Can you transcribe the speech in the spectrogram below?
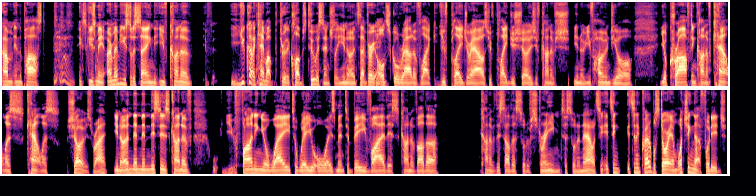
um, in the past, excuse me, I remember you sort of saying that you've kind of you kind of came up through the clubs too. Essentially, you know, it's that very Mm. old school route of like you've played your hours, you've played your shows, you've kind of sh- you know you've honed your your craft in kind of countless countless shows, right? You know, and then then this is kind of you finding your way to where you were always meant to be via this kind of other kind of this other sort of stream to sort of now. It's it's in, it's an incredible story and watching that footage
